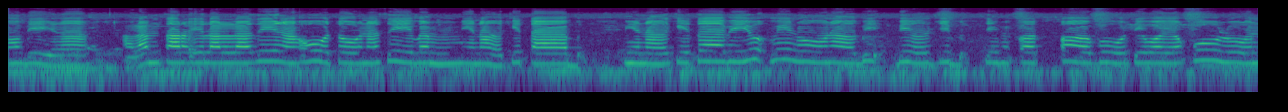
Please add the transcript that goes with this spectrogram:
mubina. Alam tara ilal ladzina utu nasiban minal kitab. من الكتاب يؤمنون بالجبت والطاغوت ويقولون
